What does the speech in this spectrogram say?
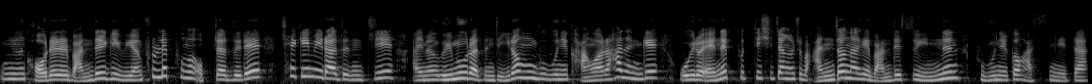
있는 거래를 만들기 위한 플랫폼 업자들의 책임이라든지 아니면 의무라든지 이런 부분이 강화를 하는 게 오히려 NFT 시장을 좀 안전하게 만들 수 있는 부분일 것 같습니다.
